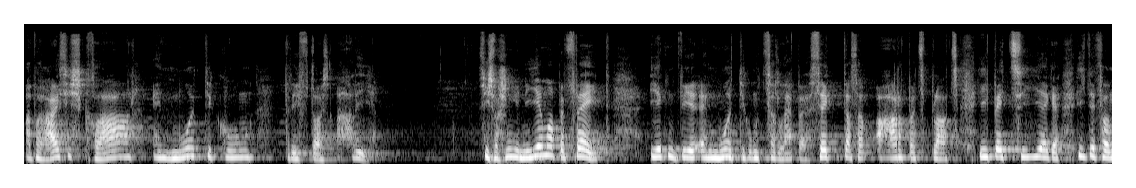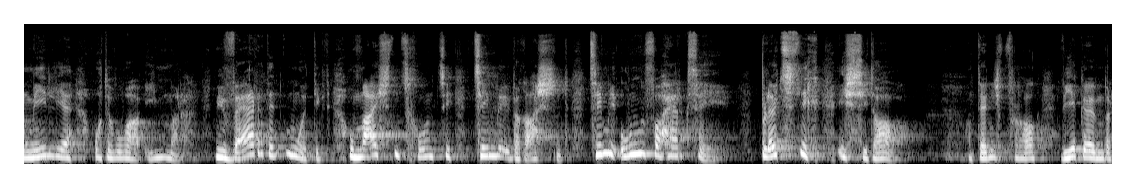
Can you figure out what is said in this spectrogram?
Aber eins ist klar, Entmutigung trifft uns alle. Es ist wahrscheinlich niemand befreit, irgendwie Ermutigung zu erleben. Sagt das am Arbeitsplatz, in Beziehungen, in der Familie oder wo auch immer. Wir werden entmutigt. Und meistens kommt sie ziemlich überraschend, ziemlich unvorhergesehen. Plötzlich ist sie da. Und dann ist die Frage, wie gehen wir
